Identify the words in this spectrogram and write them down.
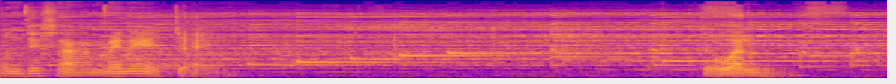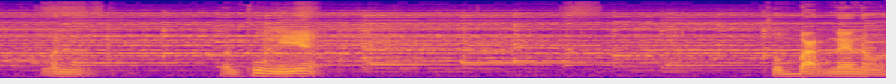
วันที่สามไม่แน่ใจ แต่วันวันวันพรุ่งนี้ สมบัติแน่นอน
